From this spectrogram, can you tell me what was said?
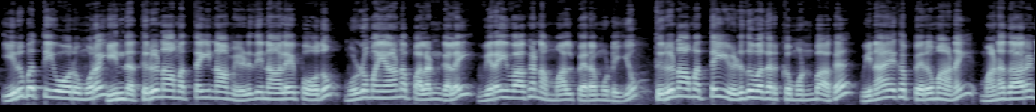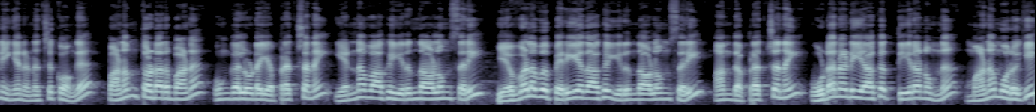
இருபத்தி ஒரு முறை இந்த திருநாமத்தை நாம் எழுதினாலே போதும். முழுமையான பலன்களை விரைவாக நம்மால் பெற முடியும். திருநாமத்தை எழுதுவதற்கு முன்பாக விநாயக பெருமானை மனதார நீங்க நினைச்சுக்கோங்க. பணம் தொடர்பான உங்களுடைய பிரச்சனை என்னவாக இருந்தாலும் சரி எவ்வளவு பெரியதாக இருந்தாலும் சரி அந்த பிரச்சனை உடனடியாக தீரணும்னு மனமுருகி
